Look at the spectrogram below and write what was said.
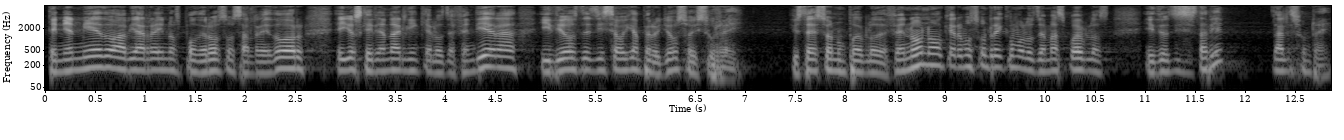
Tenían miedo, había reinos poderosos alrededor, ellos querían a alguien que los defendiera y Dios les dice, oigan, pero yo soy su rey. Y ustedes son un pueblo de fe. No, no, queremos un rey como los demás pueblos. Y Dios dice, está bien, dales un rey.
